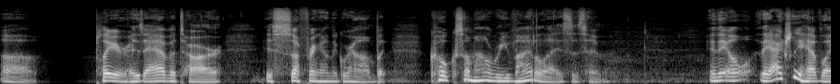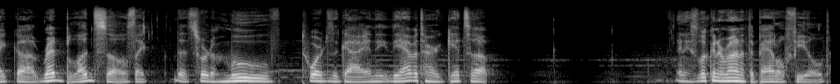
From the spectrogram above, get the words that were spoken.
uh, player, his avatar, is suffering on the ground. But Coke somehow revitalizes him. And they they actually have like uh, red blood cells like that sort of move towards the guy. And the, the avatar gets up and he's looking around at the battlefield.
